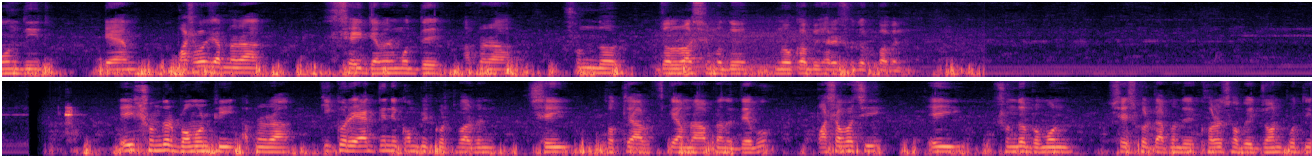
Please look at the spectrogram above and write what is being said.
মন্দির, ড্যাম। পাশাপাশি আপনারা সেই ড্যামের মধ্যে আপনারা সুন্দর জলরাশির মধ্যে নৌকা বিহারের সুযোগ পাবেন। এই সুন্দর ভ্রমণটি আপনারা কি করে একদিনে কমপ্লিট করতে পারবেন সেই তথ্য আজকে আমরা আপনাদের দেব। পাশাপাশি এই সুন্দর ভ্রমণ শেষ করতে আপনাদের খরচ হবে জনপ্রতি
